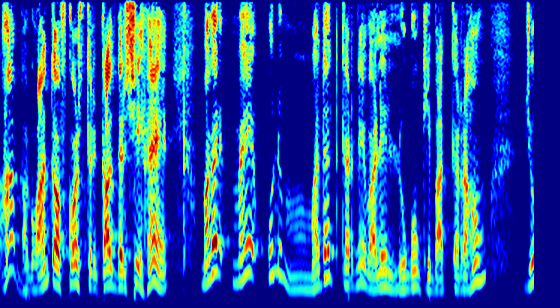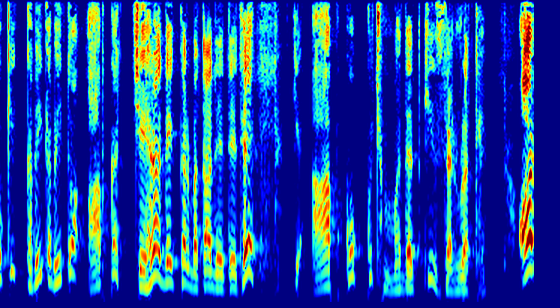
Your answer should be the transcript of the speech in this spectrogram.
हाँ भगवान तो ऑफकोर्स त्रिकालदर्शी हैं, मगर मैं उन मदद करने वाले लोगों की बात कर रहा हूँ, जो कि कभी कभी तो आपका चेहरा देखकर बता देते थे कि आपको कुछ मदद की ज़रूरत है। और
